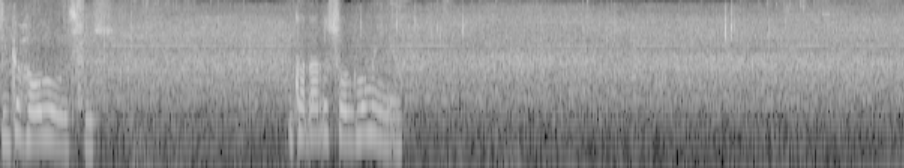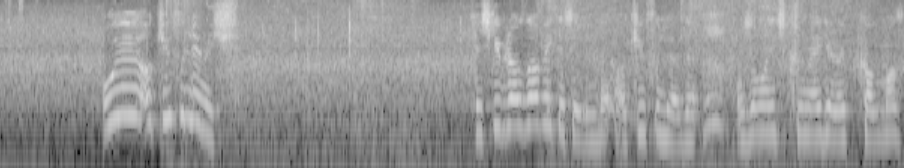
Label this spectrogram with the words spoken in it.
Çünkü havalı olursunuz. Kadar da sorgulamayın ya. Oy aküyü fulllemiş. Keşke biraz daha bekleseydim be. Aküyü fullerdi. O zaman hiç kırmaya gerek kalmazdı.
